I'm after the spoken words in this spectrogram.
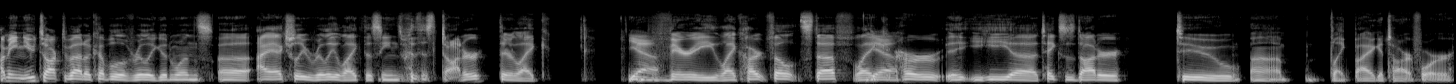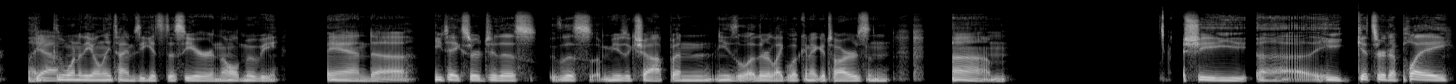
I mean, you talked about a couple of really good ones. Uh, I actually really like the scenes with his daughter. They're like Yeah. very like heartfelt stuff. Like Yeah. her, he uh, takes his daughter to um, like buy a guitar for her. Like Yeah. one of the only times he gets to see her in the whole movie, and uh, he takes her to this this music shop, and he's they're like looking at guitars, and um, she uh, he gets her to play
